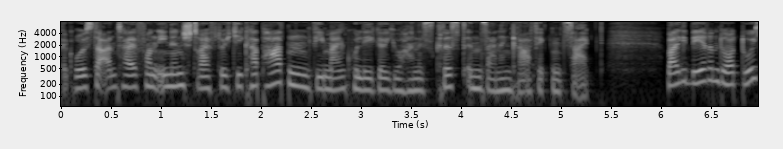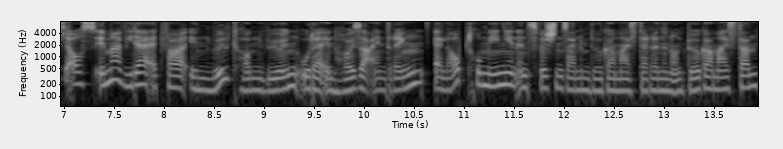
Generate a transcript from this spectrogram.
Der größte Anteil von ihnen streift durch die Karpaten, wie mein Kollege Johannes Christ in seinen Grafiken zeigt. Weil die Bären dort durchaus immer wieder etwa in Mülltonnen wühlen oder in Häuser eindringen, erlaubt Rumänien inzwischen seinen Bürgermeisterinnen und Bürgermeistern,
